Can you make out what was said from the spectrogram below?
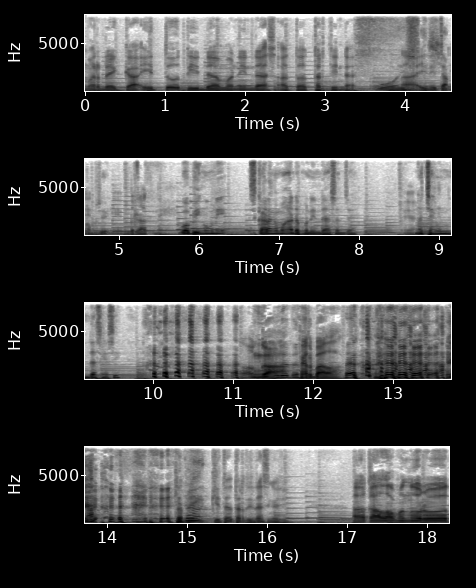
Merdeka itu tidak menindas atau tertindas. Woi, Nice. ini cakep sih. berat nih. Gua bingung nih. Sekarang emang ada penindasan, coy. Iya. Ngecengin nindas gak sih? Enggak, verbal. Tapi kita tertindas nggak sih? Eh, kalau menurut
